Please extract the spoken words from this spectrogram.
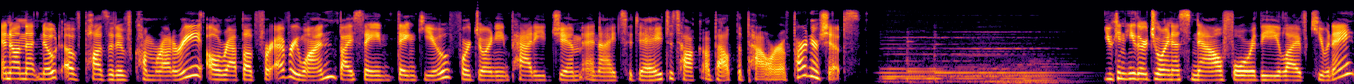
And on that note of positive camaraderie, I'll wrap up for everyone by saying thank you for joining Patty, Jim, and I today to talk about the power of partnerships. You can either join us now for the live Q&A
